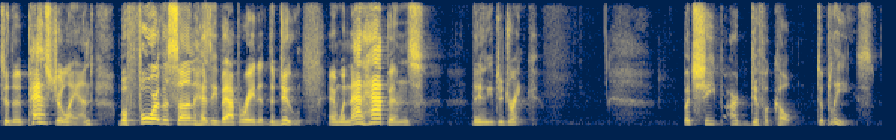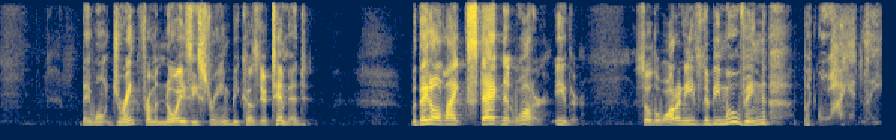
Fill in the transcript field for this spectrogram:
to the pasture land before the sun has evaporated the dew. And when that happens, they need to drink. But sheep are difficult to please. They won't drink from a noisy stream because they're timid, but they don't like stagnant water either. So the water needs to be moving, but quietly.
